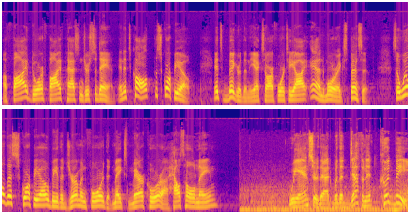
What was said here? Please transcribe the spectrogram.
a five-door, five-passenger sedan, and it's called the Scorpio. It's bigger than the XR4 Ti and more expensive. So will this Scorpio be the German Ford that makes Merkur a household name? We answer that with a definite could be.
